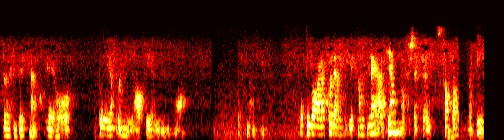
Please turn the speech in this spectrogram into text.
större kanske och börja på en ny avdelning. Och att man tar tillvara på den liksom, glädjen och försöka skapa någonting.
